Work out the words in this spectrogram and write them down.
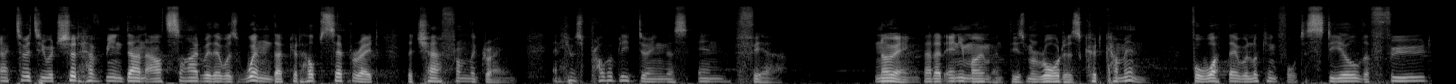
activity which should have been done outside where there was wind that could help separate the chaff from the grain. And he was probably doing this in fear, knowing that at any moment these marauders could come in for what they were looking for to steal the food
